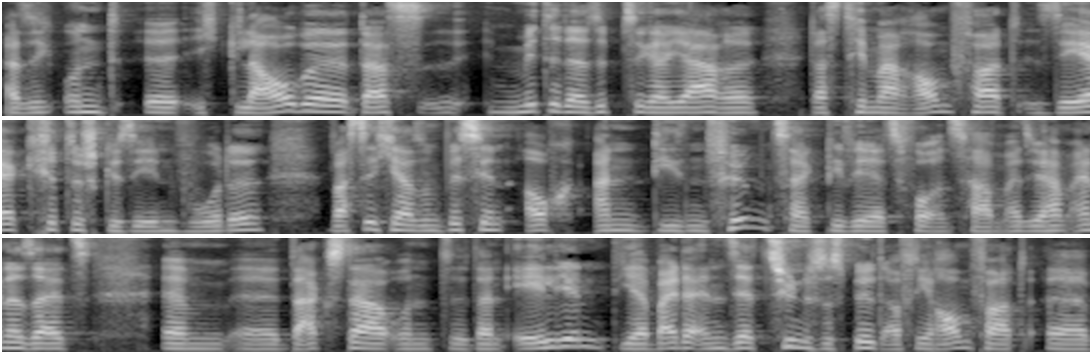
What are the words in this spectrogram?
Also ich, und äh, ich glaube, dass Mitte der 70er Jahre das Thema Raumfahrt sehr kritisch gesehen wurde, was sich ja so ein bisschen auch an diesen Filmen zeigt, die wir jetzt vor uns haben. Also wir haben einerseits ähm, äh, Darkstar und äh, dann Alien, die ja beide ein sehr zynisches Bild auf die Raumfahrt äh,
